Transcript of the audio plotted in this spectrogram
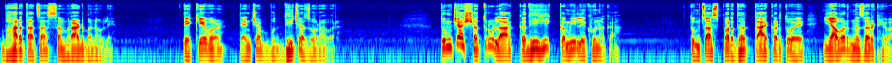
भारताचा सम्राट बनवले. ते केवळ त्यांच्या बुद्धीच्या जोरावर. तुमच्या शत्रूला कधीही कमी लेखू नका. तुमचा स्पर्धक काय करतोय यावर नजर ठेवा.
